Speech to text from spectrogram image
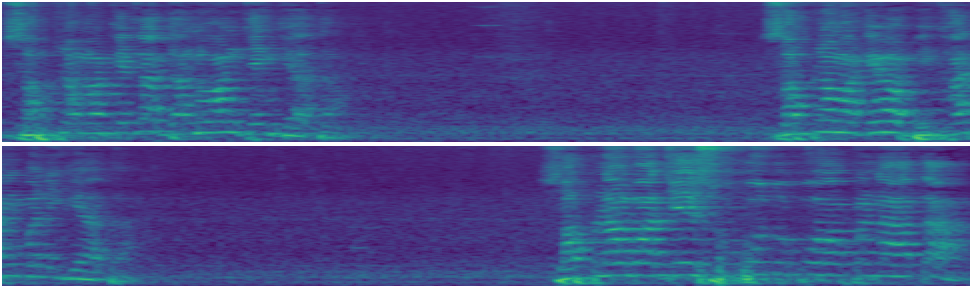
સપનામાં કેટલા ધનવાન થઈ ગયા હતા. સપનામાં કેવા ભિખારી બની ગયા હતા. સપનામાં જે સુખો દુઃખો આપણને હતા,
